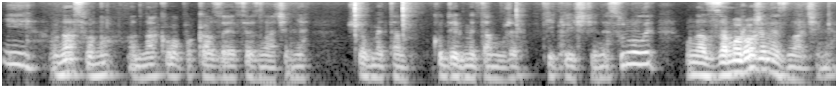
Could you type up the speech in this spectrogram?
І в нас воно однаково показує це значення. Щоб ми там, куди б ми там вже ті кліщі не сунули, у нас заморожене значення.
